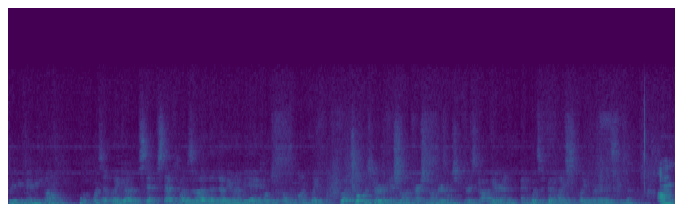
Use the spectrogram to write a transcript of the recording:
Bree, maybe, um, what, what's it like, uh, Steph, was, uh, the WNBA coach of the month, like, what, what was your initial impression of her when she first got here, and, and what's it been like to play for her this season? Um,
